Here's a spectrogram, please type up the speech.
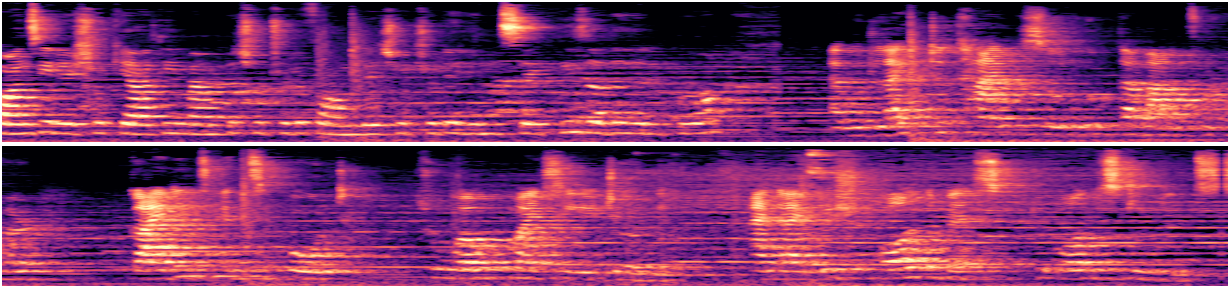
कौन सी रेशो क्या थी? मैम के छोटे छोटे फॉर्मूले छोटे छोटे हिंट से इतनी ज़्यादा हेल्प हुआ। I would like to thank Surgupta ma'am for her guidance and support throughout my CA journey and I wish all the best to all the students.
